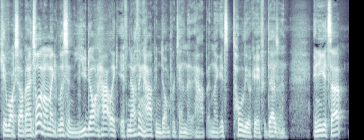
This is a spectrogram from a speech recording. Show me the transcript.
kid walks up and I told him, I'm like, listen, you don't have, like, if nothing happened, don't pretend that it happened. Like, it's totally okay if it doesn't. And he gets up,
